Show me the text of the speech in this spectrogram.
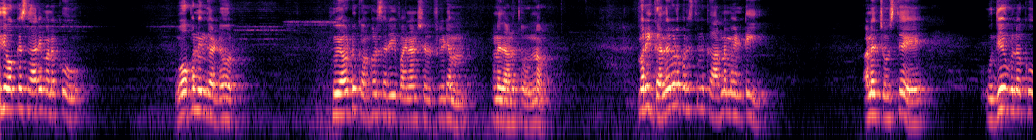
ఇది ఒక్కసారి మనకు open in the door. You have to compulsory financial freedom అనే దానితో ఉన్నాం. మరి గందరగోళ పరిస్థితుల కారణం ఏంటి అనేది చూస్తే ఉద్యోగులకు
